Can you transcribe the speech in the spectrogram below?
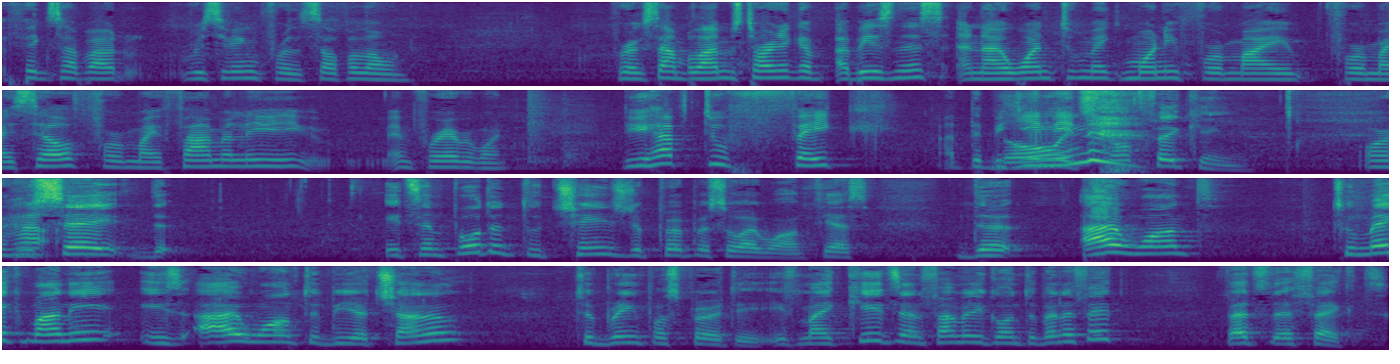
thinks about receiving for the self alone. For example, I'm starting a, a business and I want to make money for my for myself, for my family, and for everyone. Do you have to fake at the beginning No, it's not faking. or how? You say the, it's important to change the purpose of I want. Yes, the I want to make money is I want to be a channel to bring prosperity. If my kids and family are going to benefit, that's the effect.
